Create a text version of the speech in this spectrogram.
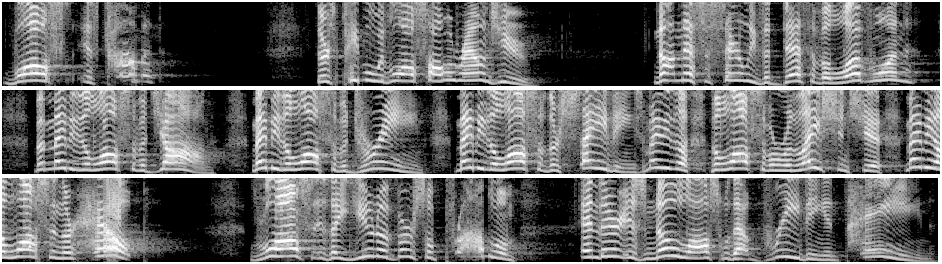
loss is common. There's people with loss all around you. Not necessarily the death of a loved one, but maybe the loss of a job, maybe the loss of a dream, maybe the loss of their savings, maybe the, the loss of a relationship, maybe a loss in their help. Loss is a universal problem and there is no loss without grieving and pain.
